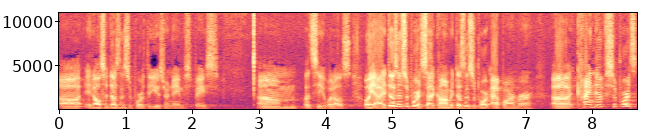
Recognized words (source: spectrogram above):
Uh, it also doesn't support the user namespace. Um, let's see, what else? Oh yeah, it doesn't support seccomp, it doesn't support AppArmor. Uh, kind of supports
